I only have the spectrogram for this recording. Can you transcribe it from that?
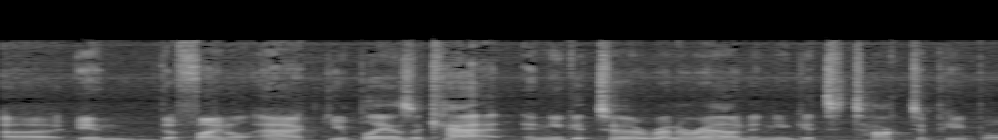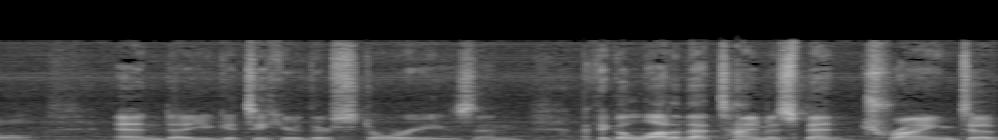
uh, in the final act. You play as a cat, and you get to run around, and you get to talk to people, and uh, you get to hear their stories. And I think a lot of that time is spent trying to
